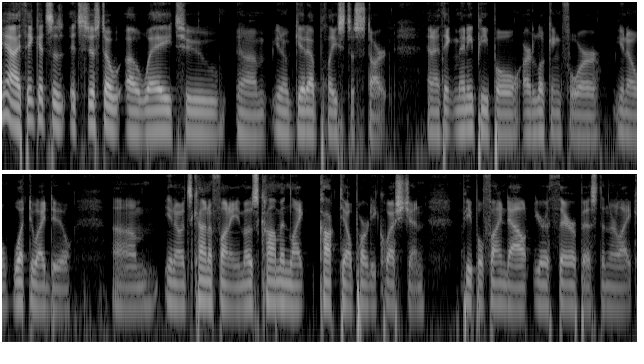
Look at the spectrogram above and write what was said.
Yeah, I think it's a it's just a, a way to um, you know get a place to start, and I think many people are looking for you know what do I do, um, you know it's kind of funny. The most common like cocktail party question, people find out you're a therapist and they're like,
